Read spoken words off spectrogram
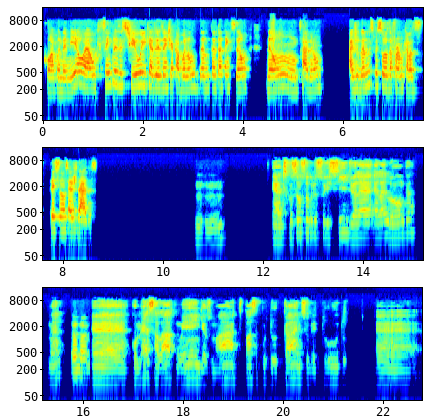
com a pandemia ou é algo que sempre existiu e que às vezes a gente acabou não dando tanta atenção, não, sabe, não ajudando as pessoas da forma que elas precisam ser ajudadas? Uhum. É, a discussão sobre o suicídio, ela é, ela é longa, né? Uhum. É, começa lá com Engels, Marx, passa por Durkheim, sobretudo. É,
